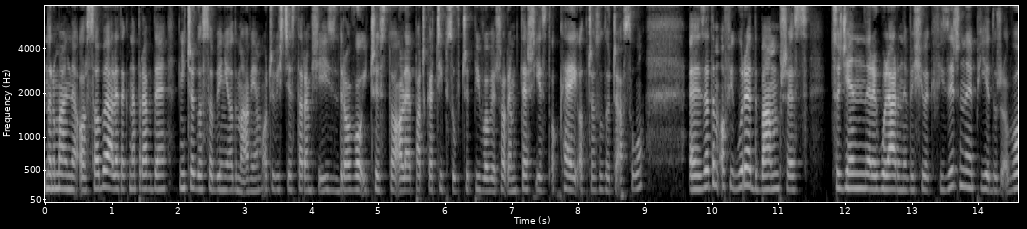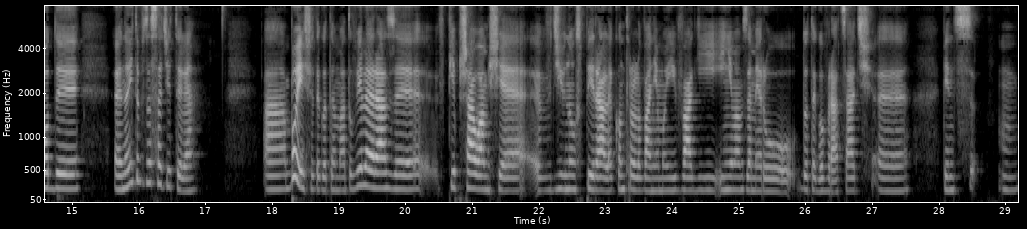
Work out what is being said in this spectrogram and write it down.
normalne osoby, ale tak naprawdę niczego sobie nie odmawiam. Oczywiście staram się jeść zdrowo i czysto, ale paczka chipsów czy piwo wieczorem też jest ok od czasu do czasu. E, zatem o figurę dbam przez codzienny, regularny wysiłek fizyczny, piję dużo wody. E, no i to w zasadzie tyle. A boję się tego tematu. Wiele razy wpieprzałam się w dziwną spiralę kontrolowania mojej wagi i nie mam zamiaru do tego wracać. E, więc mm,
